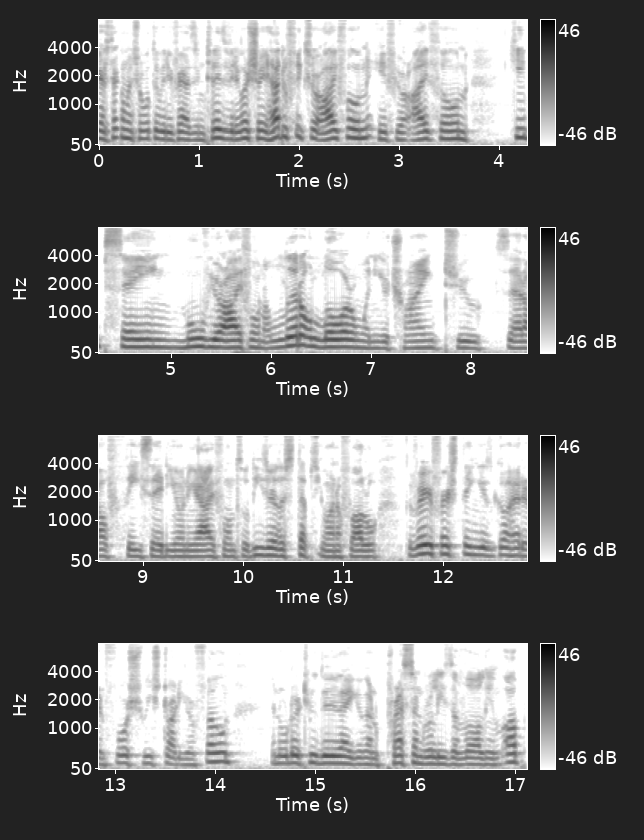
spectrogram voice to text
Hey guys, with the video fast. In today's video, I'm going to show you how to fix your iPhone if your iPhone keeps saying move your iPhone a little lower when you're trying to set off Face ID on your iPhone. So these are the steps you want to follow. The very first thing is go ahead and force restart your phone. In order to do that, you're going to press and release the volume up,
